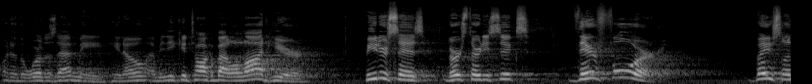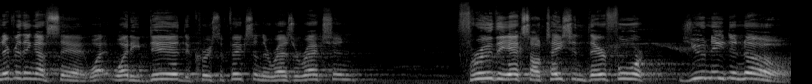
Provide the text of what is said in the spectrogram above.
What in the world does that mean? You know, I mean, he can talk about a lot here. Peter says, verse 36, therefore, based on everything I've said, what, what he did, the crucifixion, the resurrection, through the exaltation. Therefore, you need to know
